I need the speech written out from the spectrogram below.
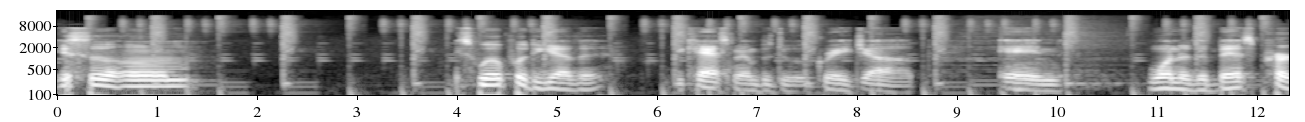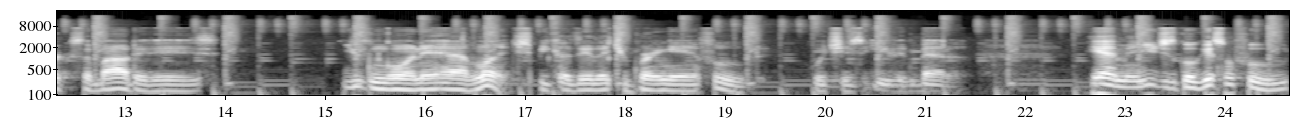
It's a um it's well put together. The cast members do a great job. And one of the best perks about it is you can go in and have lunch because they let you bring in food, which is even better. Yeah, man, you just go get some food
